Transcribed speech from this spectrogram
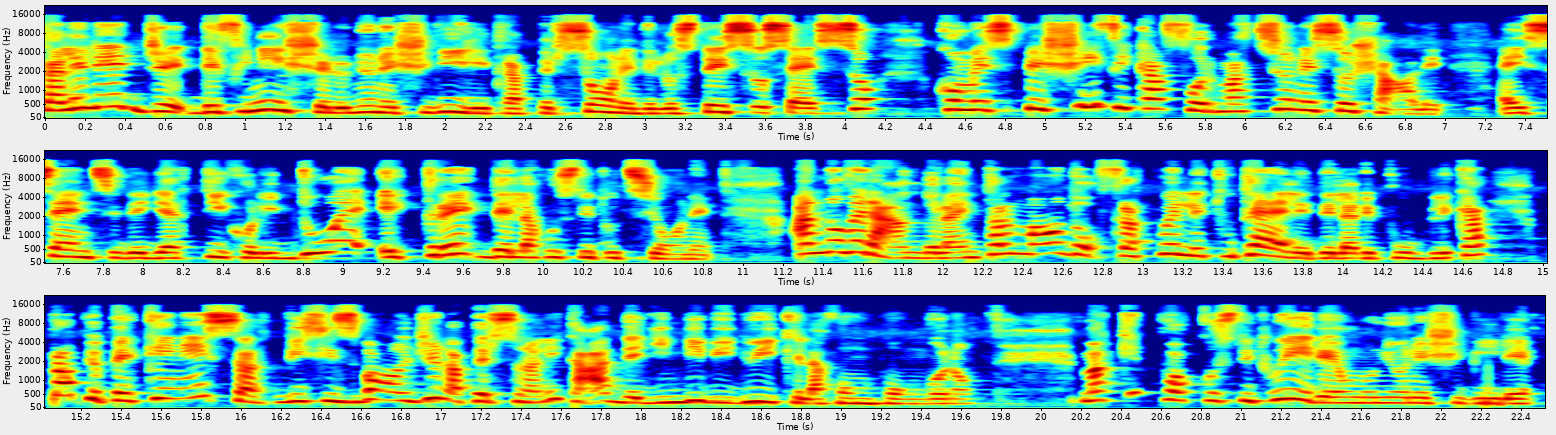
Tale legge definisce le unioni civili tra persone dello stesso sesso come specifica formazione sociale ai sensi degli articoli 2 e 3 della Costituzione, annoverandola in tal modo fra quelle tutele della Repubblica proprio perché in essa vi si svolge la personalità degli individui che la compongono. Ma chi può costituire un'unione civile?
